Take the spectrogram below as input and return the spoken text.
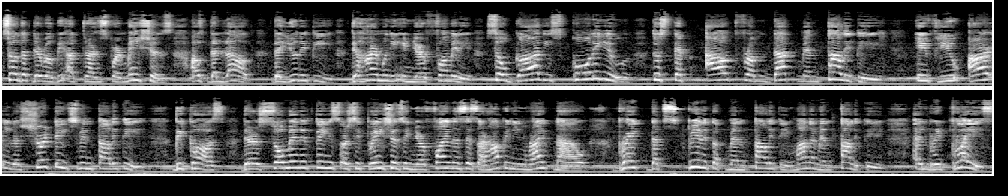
so that there will be a transformations of the love, the unity, the harmony in your family. So God is calling you to step out from that mentality. If you are in a shortage mentality because there are so many things or situations in your finances are happening right now. Break that spirit of mentality, mana mentality, and replace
